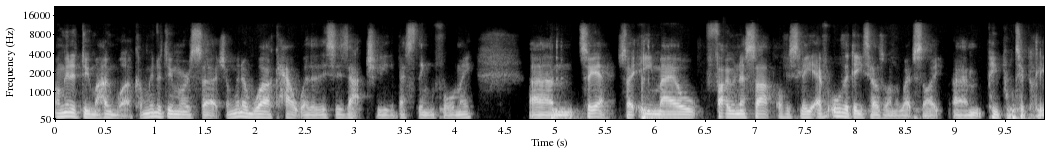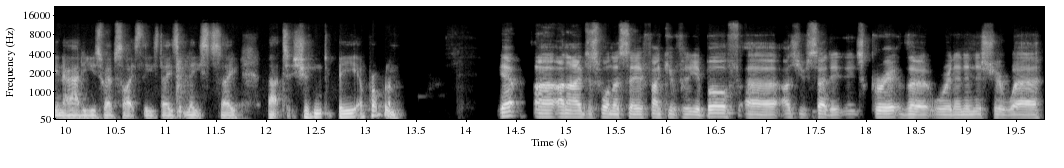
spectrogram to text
I'm gonna do my homework. I'm gonna do my research. I'm gonna work out whether this is actually the best thing for me." Um, so yeah, so email, phone us up. Obviously, every, all the details are on the website. Um, people typically know how to use websites these days, at least, so that shouldn't be a problem. Yep, uh, and I just want to say thank you for you both. Uh, as you've said, it, it's great that we're in an industry where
